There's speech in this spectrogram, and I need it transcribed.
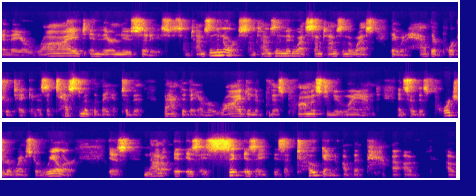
and they arrived in their new cities, sometimes in the North, sometimes in the Midwest, sometimes in the West, they would have their portrait taken as a testament that they had to the fact that they have arrived in the, this promised new land. And so this portrait of Webster Wheeler is not is a is a is a token of the of of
